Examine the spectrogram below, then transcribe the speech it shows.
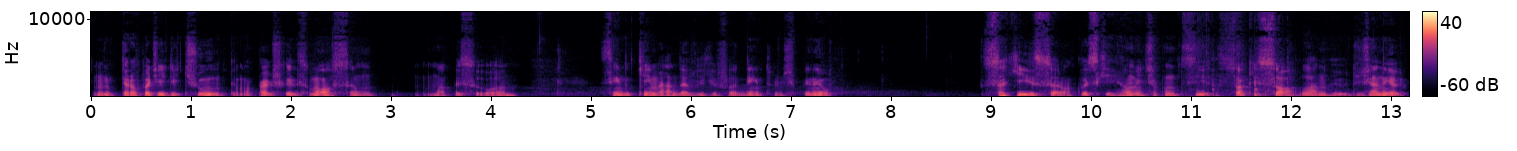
Em Tropa de Elite 1 tem uma parte que eles mostram uma pessoa sendo queimada viva dentro de pneu. Só que isso era uma coisa que realmente acontecia, só que só lá no Rio de Janeiro.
